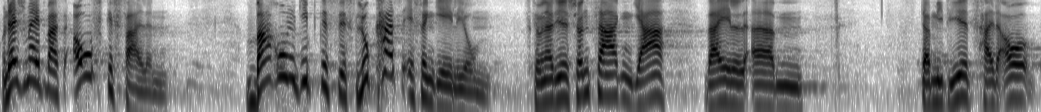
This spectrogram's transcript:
Und da ist mir etwas aufgefallen. Warum gibt es das Lukas-Evangelium? Das können wir natürlich schon sagen, ja, weil ähm, damit wir jetzt halt auch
